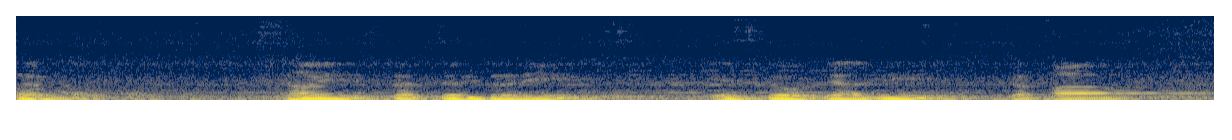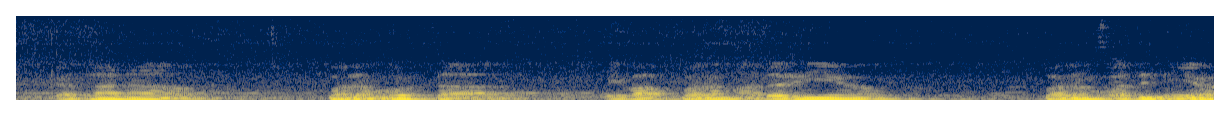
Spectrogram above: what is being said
સાંઈ સચ્ચરિત્રની એકસો અગિયારની કથા, કથાના પરમ વક્તા એવા પરમ આદરણીય, પરમ વદનીય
